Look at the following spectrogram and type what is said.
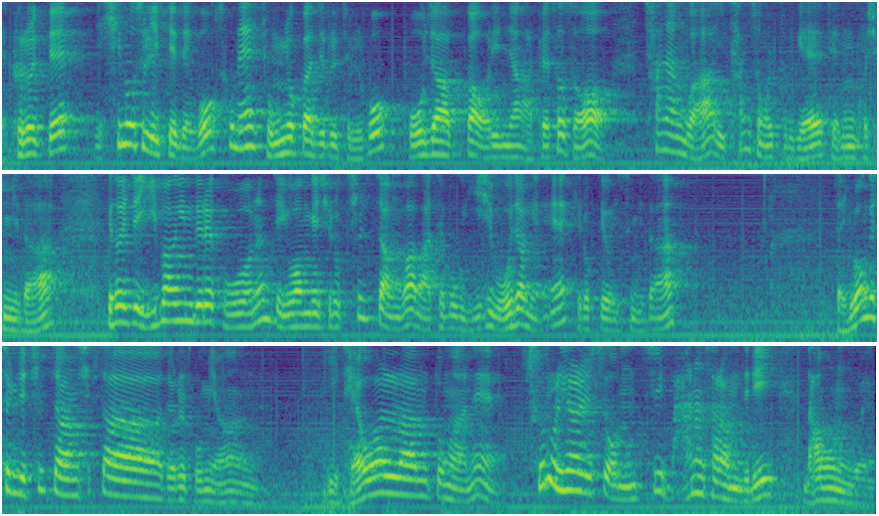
네, 그럴 때 흰 옷을 입게 되고 손에 종료까지를 들고 보좌 앞과 어린 양 앞에 서서 찬양과 이 찬송을 부르게 되는 것입니다. 그래서 이제 이방인들의 구원은 이제 요한계시록 7장과 마태복음 25장에 기록되어 있습니다. 자, 요한계시록 이제 7장 14절을 보면 이 대환란 동안에 술을 헤아릴 수 없이 많은 사람들이 나오는 거예요.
